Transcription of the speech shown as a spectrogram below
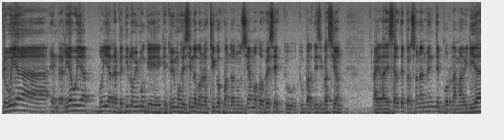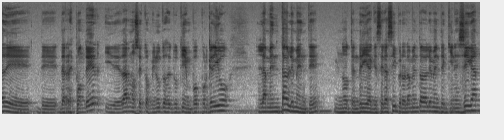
te voy a. En realidad voy a, voy a repetir lo mismo que, que estuvimos diciendo con los chicos cuando anunciamos dos veces tu, tu participación. Agradecerte personalmente por la amabilidad de, de- de responder y de darnos estos minutos de tu tiempo, porque digo, lamentablemente, no tendría que ser así, pero lamentablemente quienes llegan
